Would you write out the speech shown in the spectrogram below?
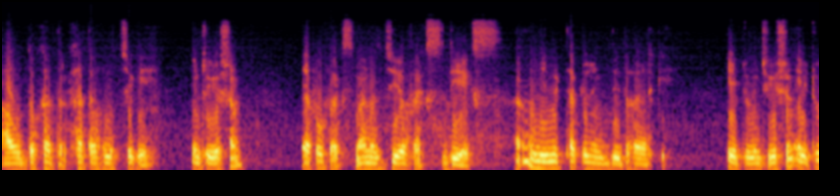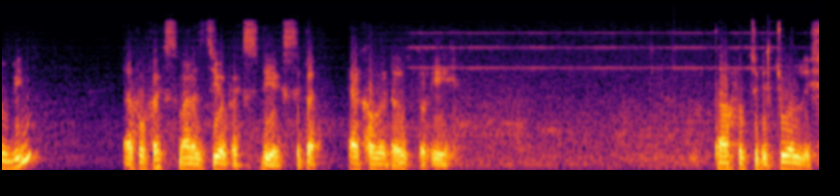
আবদ্ধ খাতের খাতা হচ্ছে কি? Integration f of x minus g of x d x হ্যাঁ? লিমিট থাকলে লিমিট দিতে হয় আর কি। A to integration a to b f of x minus g of x d x এটা এক হবে এটার উত্তর এ তারপর হচ্ছে কি চুয়াল্লিশ।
